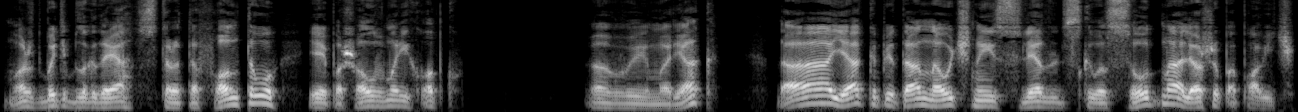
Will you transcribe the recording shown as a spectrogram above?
Может быть, благодаря Стратофонтову я и пошел в мореходку. — А вы моряк? Да, я капитан научно-исследовательского судна Алеша Попович.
